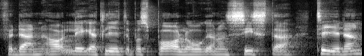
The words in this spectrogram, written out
För den har legat lite på sparlågan den sista tiden.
